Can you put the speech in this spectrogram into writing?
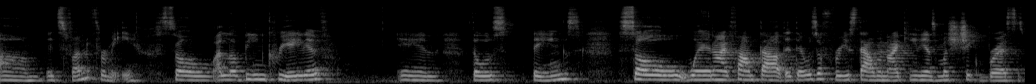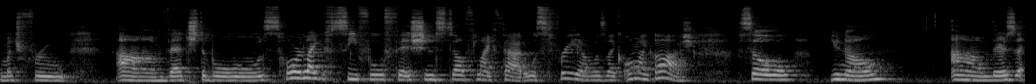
um, it's fun for me. So I love being creative in those things. So when I found out that there was a freestyle and I can eat as much chicken breast, as much fruit, um, vegetables, or like seafood, fish and stuff like that, it was free. I was like, oh my gosh. So, you know, um, there's a,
